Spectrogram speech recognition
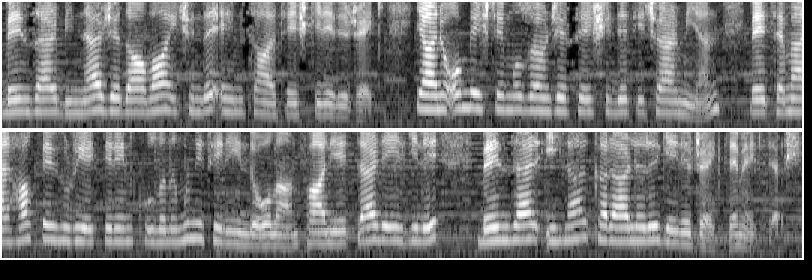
benzer binlerce dava içinde emsal teşkil edecek. Yani 15 Temmuz öncesi şiddet içermeyen ve temel hak ve hürriyetlerin kullanımı niteliğinde olan faaliyetlerle ilgili benzer ihlal kararları gelecek demektir.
